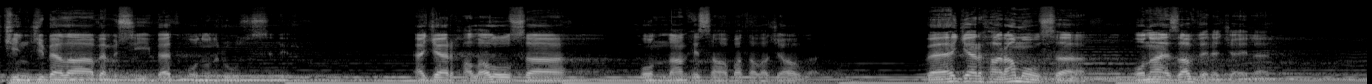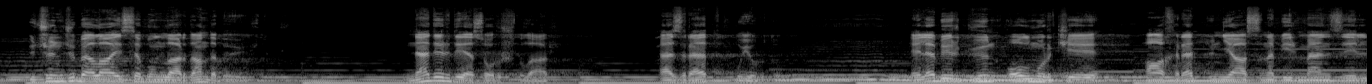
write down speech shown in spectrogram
İkinci bəla və müsibət onun ruzisidir. Əgər halal olsa, ondan hesabat alacaqlar. Və əgər haram olsa, ona əzab verəcəklər. Üçüncü bəla isə bunlardan da böyükdür. Nədir deyə soruşdular. Həzrət buyurdu. Elə bir gün olmur ki, axirət dünyasına bir mənzil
